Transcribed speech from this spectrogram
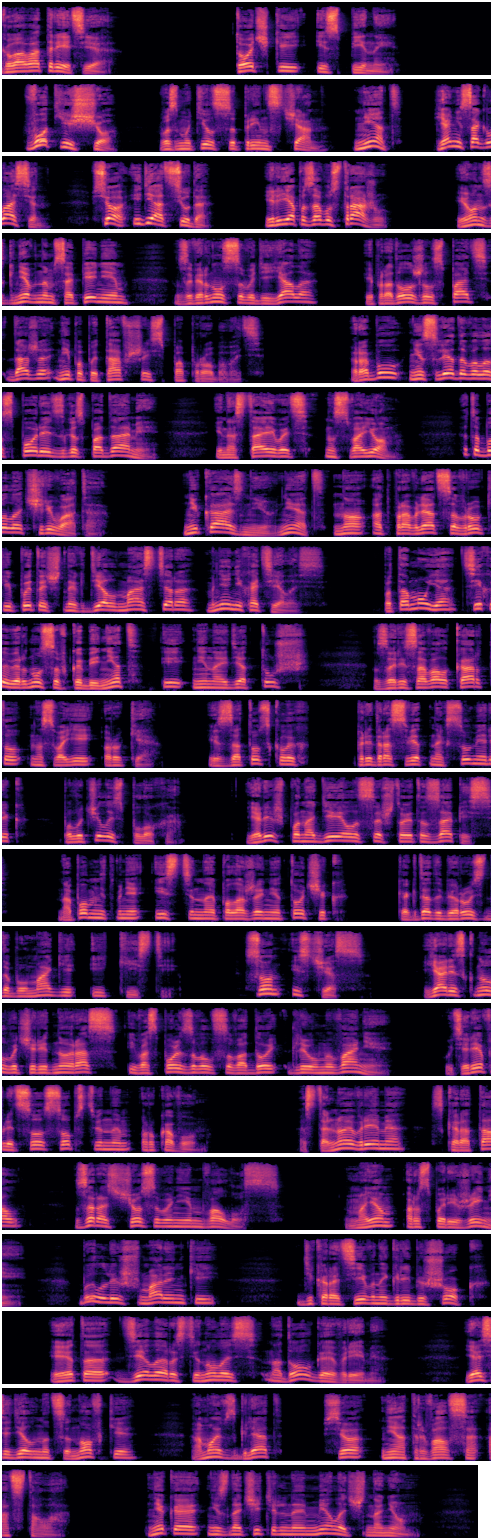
Глава третья. Точки и спины. «Вот еще!» — возмутился принц Чан. «Нет, я не согласен. Все, иди отсюда, или я позову стражу». И он с гневным сопением завернулся в одеяло и продолжил спать, даже не попытавшись попробовать. Рабу не следовало спорить с господами и настаивать на своем. Это было чревато. Не казнью, нет, но отправляться в руки пыточных дел мастера мне не хотелось. Потому я тихо вернулся в кабинет и, не найдя тушь, зарисовал карту на своей руке. Из-за тусклых предрассветных сумерек получилось плохо. Я лишь понадеялся, что эта запись напомнит мне истинное положение точек когда доберусь до бумаги и кисти. Сон исчез. Я рискнул в очередной раз и воспользовался водой для умывания, утерев лицо собственным рукавом. Остальное время скоротал за расчесыванием волос. В моем распоряжении был лишь маленький декоративный гребешок, и это дело растянулось на долгое время. Я сидел на циновке, а мой взгляд все не отрывался от стола. Некая незначительная мелочь на нем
